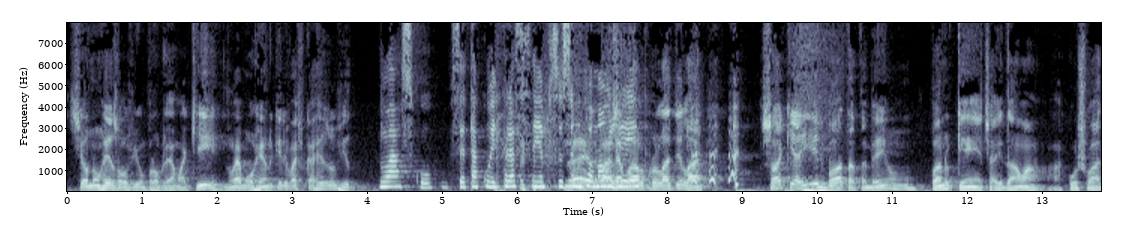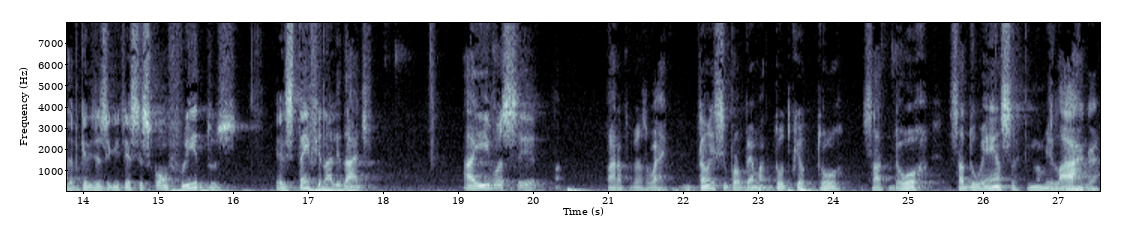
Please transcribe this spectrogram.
Se eu não resolvi um problema aqui, não é morrendo que ele vai ficar resolvido. Lascou. Você está com ele para sempre, se você não, não tomar um jeito. Vai levá-lo para o lado de lá. Só que aí ele bota também um pano quente, aí dá uma acolchoada, porque ele diz o seguinte: esses conflitos, eles têm finalidade. Aí você para para pensar, uai, então esse problema todo que eu tô, essa dor, essa doença que não me larga,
